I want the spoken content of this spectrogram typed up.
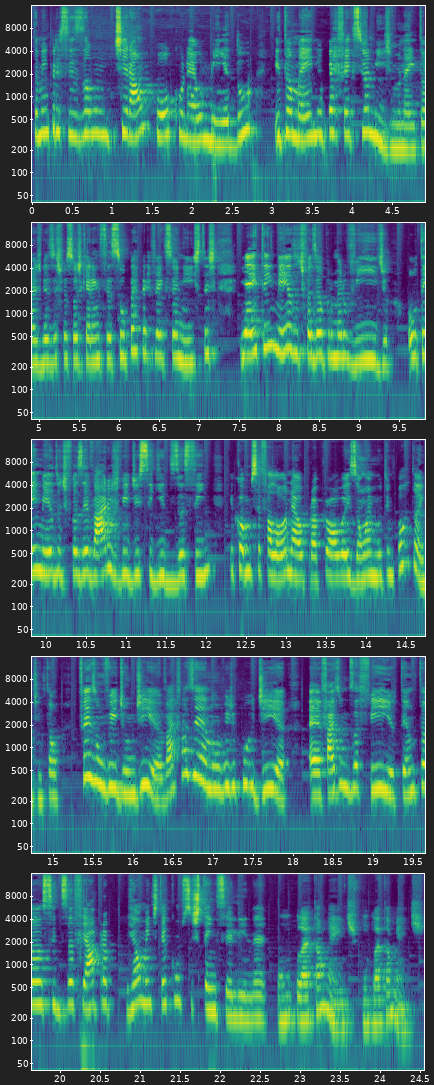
também precisam tirar um pouco, né, o medo e também o perfeccionismo, né? Então, às vezes as pessoas querem ser super perfeccionistas e aí tem medo de fazer o primeiro vídeo ou tem medo de fazer vários vídeos seguidos assim. E como você falou, né, o próprio Always On é muito importante. Então, fez um vídeo um dia, vai fazendo um vídeo por dia, é, faz um desafio, tenta se desafiar para realmente ter consistência ali, né? Completamente, completamente.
